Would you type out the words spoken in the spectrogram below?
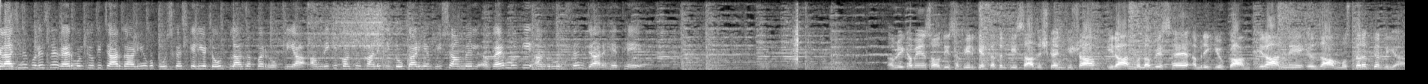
कराची में पुलिस ने गैर मुल्कियों की चार गाड़ियों को पूछताछ के लिए टोल प्लाजा पर रोक लिया। अमरीकी कौंसल खाने की दो गाड़ियाँ भी शामिल। गैर मुल्की अंदरून सिंध जा रहे थे। अमरीका में सऊदी सफीर के कत्ल की साजिश का इंकशाफ। ईरान मुलविस है अमरीकी हुकाम। ईरान ने इल्ज़ाम मुस्तरद कर दिया।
